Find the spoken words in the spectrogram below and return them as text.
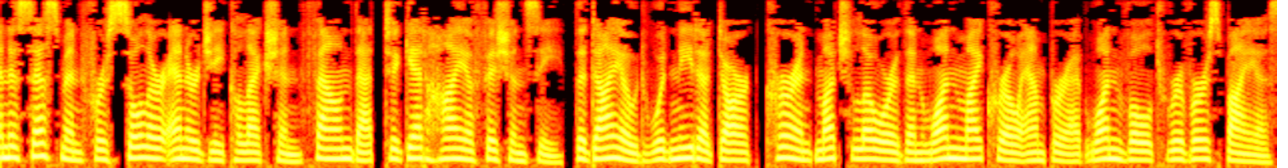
An assessment for solar energy collection found that, to get high efficiency, the diode would need a dark current much lower than 1 microampere at 1 volt reverse bias.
